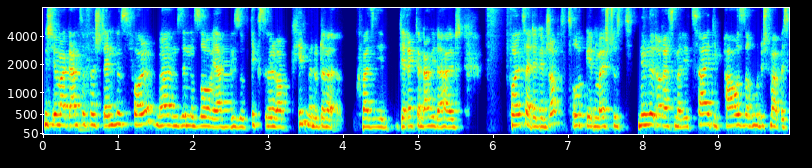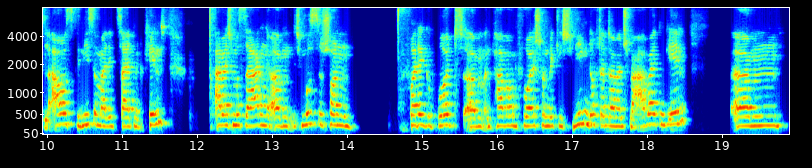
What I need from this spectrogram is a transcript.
nicht immer ganz so verständnisvoll, ne, im Sinne so, ja, wieso kriegst du denn überhaupt Kind, wenn du dann quasi direkt danach wieder halt Vollzeit in den Job zurückgehen möchtest, nimm dir doch erstmal die Zeit, die Pause, ruh dich mal ein bisschen aus, genieße mal die Zeit mit Kind. Aber ich muss sagen, ähm, ich musste schon vor der Geburt, ähm, ein paar Wochen vorher schon wirklich liegen, durfte dann manchmal arbeiten gehen. Ähm,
